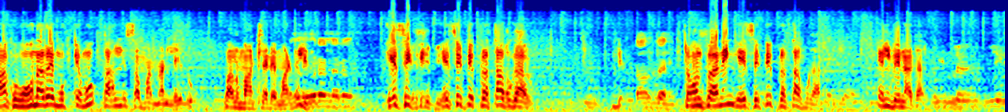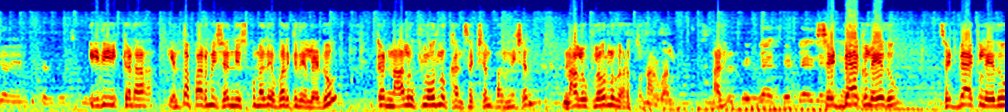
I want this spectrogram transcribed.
మాకు ఓనరే ముఖ్యము కాలనీ సంబంధం లేదు. వాళ్ళు మాట్లాడే మాటలు ఏసీపీ ఏసీపీ. ప్రతాప్ గారు. Town planning. Town planning ACP Pratap గారు. ఎల్బీ నగర్. ఇది ఇక్కడ ఎంత పర్మిషన్ తీసుకున్నది ఎవరికి తెలియదు. ఇక్కడ నాలుగు ఫ్లోర్లు కన్స్ట్రక్షన్ పర్మిషన్. నాలుగు ఫ్లోర్లు కడుతున్నారు వాళ్ళు. అది సెట్ బ్యాక్ లేదు సెట్ బ్యాక్ లేదు.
